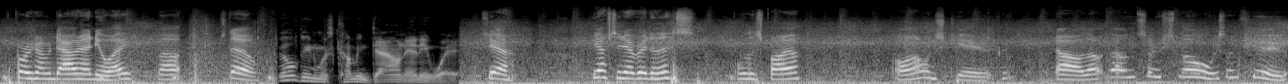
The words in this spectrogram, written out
It's probably coming down anyway, but still. The Building was coming down anyway. Yeah, you have to get rid of this. All this fire. Oh, that one's cute. Oh, that, that one's so small. It's so cute.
